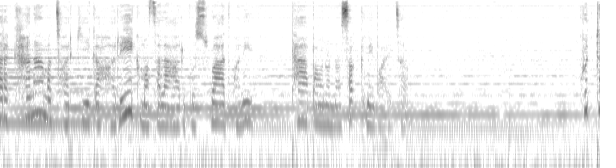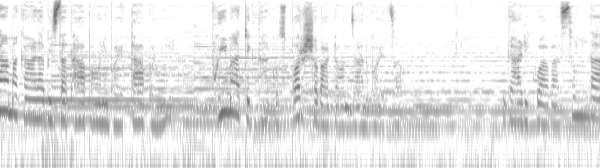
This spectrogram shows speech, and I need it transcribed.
तर खानामा छर्किएका हरेक मसलाहरूको स्वाद भने थाहा पाउन नसक्ने भएछ। खुट्टामा काँडा बिस्दा थाहा पाउने भए तापनि भुइँमा टेक्दाको स्पर्शबाट अन्जान भएछ। गाडीको आवाज सुन्दा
